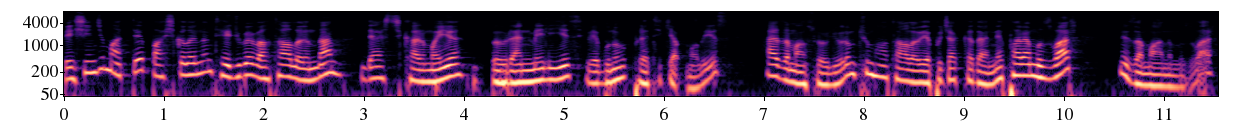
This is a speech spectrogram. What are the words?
Beşinci madde başkalarının tecrübe ve hatalarından ders çıkarmayı öğrenmeliyiz ve bunu pratik yapmalıyız. Her zaman söylüyorum tüm hataları yapacak kadar ne paramız var ne zamanımız var.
